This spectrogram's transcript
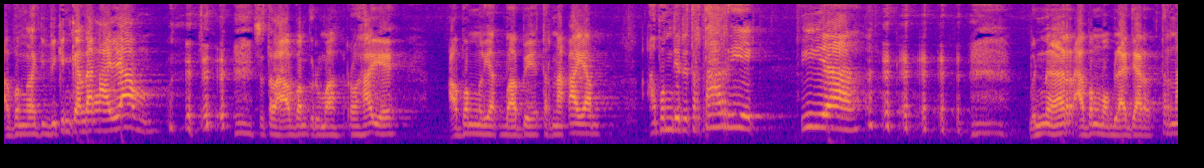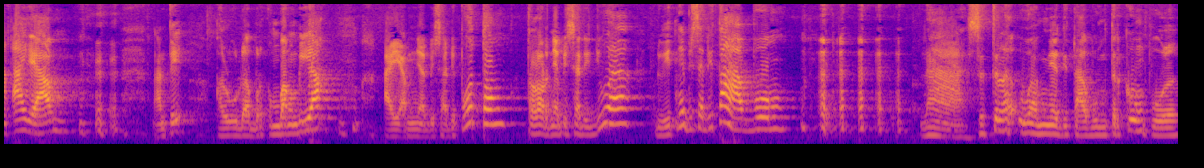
Abang lagi bikin kandang ayam. Setelah abang ke rumah Rohaye, abang ngeliat babe ternak ayam. Abang jadi tertarik. Iya. Bener, abang mau belajar ternak ayam. Nanti kalau udah berkembang biak, ayamnya bisa dipotong, telurnya bisa dijual, duitnya bisa ditabung. nah, setelah uangnya ditabung terkumpul,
